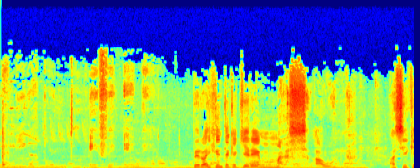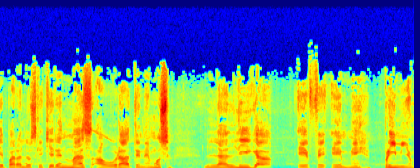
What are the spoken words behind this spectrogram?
laliga.fm. Pero hay gente que quiere más aún. Así que para los que quieren más, ahora tenemos la Liga FM Premium.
